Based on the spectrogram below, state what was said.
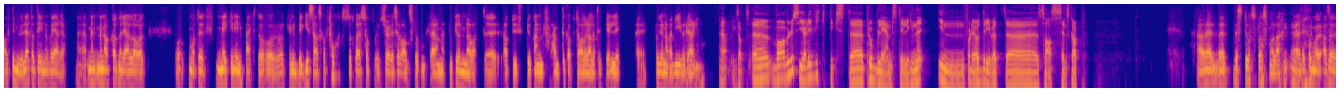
alltid, muligheter til å innovere. Eh, men, men, akkurat når det gjelder å, å måte, make an impact og, og, kunne bygge selskap fort, så tror jeg software service er vanskelig å konkurrere med pga. at, at du, du, kan hente kapital relativt billig pga. verdivurderingene. Ja, ikke sant. Eh, hva vil du si er de viktigste problemstillingene innenfor det å drive et uh, SAS-selskap? Ja, det, det, det, er et stort spørsmål der. Eh, det kommer, altså,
